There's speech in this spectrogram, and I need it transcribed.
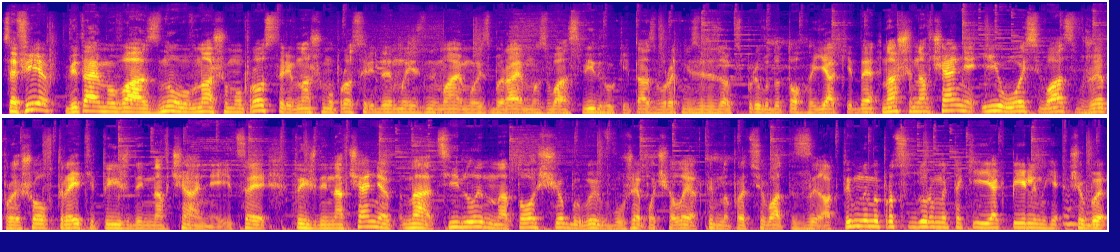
Софія, вітаємо вас знову в нашому просторі, в нашому просторі, де ми знімаємо і збираємо з вас відгуки та зворотній зв'язок з приводу того, як іде наше навчання. І ось вас вже пройшов третій тиждень навчання. І цей тиждень навчання націлений на те, щоб ви вже почали активно працювати з активними процедурами, такі як пілінги, щоб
